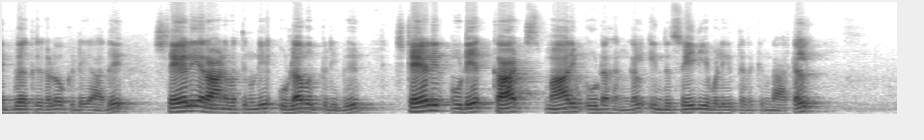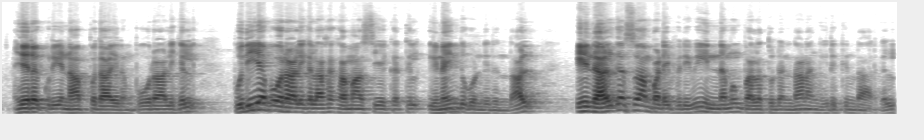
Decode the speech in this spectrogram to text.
நெட்வொர்க்குகளோ கிடையாது. ஸ்ட்ரேலிய இராணுவத்தினுடைய உளவு பிரிவு ஸ்டேலின் உடைய காட்ஸ் மாறி ஊடகங்கள் இந்த செய்தியை வெளியிட்டிருக்கின்றார்கள். ஏறக்குறைய நாற்பதாயிரம் போராளிகள் புதிய போராளிகளாக ஹமாஸ் இயக்கத்தில் இணைந்து கொண்டிருந்தால் இந்த அல்கசாம் படைப்பிரிவு இன்னமும் பலத்துடன் தான் அங்கு இருக்கின்றார்கள்.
